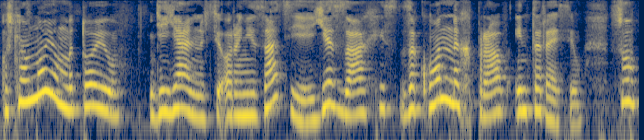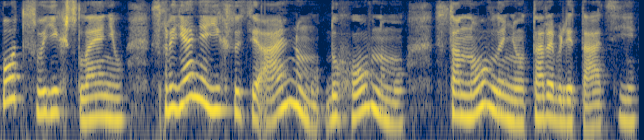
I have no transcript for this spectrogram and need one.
Основною метою діяльності організації є захист законних прав інтересів, свобод своїх членів, сприяння їх соціальному, духовному становленню та реабілітації,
